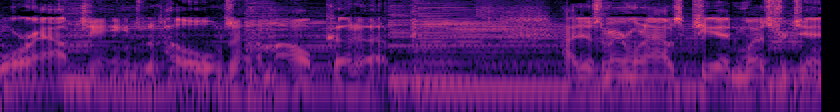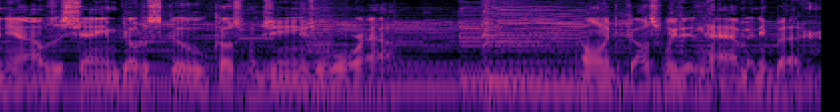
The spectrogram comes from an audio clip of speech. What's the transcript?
wore out jeans with holes in them, all cut up. I just remember when I was a kid in West Virginia, I was ashamed to go to school because my jeans were wore out. Only because we didn't have any better.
